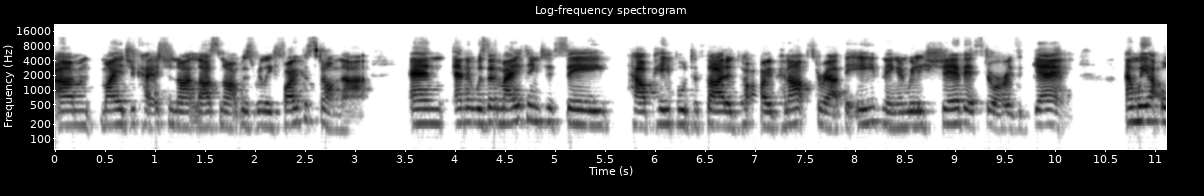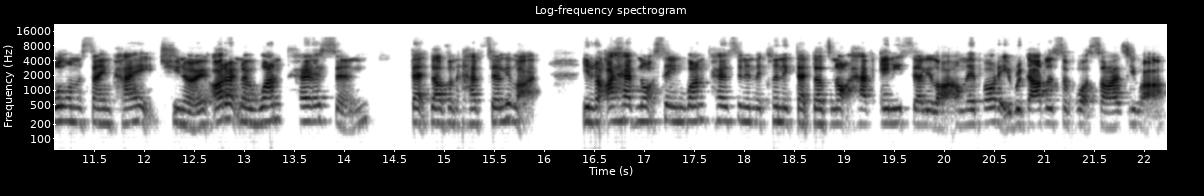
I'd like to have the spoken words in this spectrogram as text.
um, my education night last night was really focused on that. And, and it was amazing to see how people decided to open up throughout the evening and really share their stories again. And we are all on the same page. You know, I don't know one person that doesn't have cellulite. You know, I have not seen one person in the clinic that does not have any cellulite on their body, regardless of what size you are.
